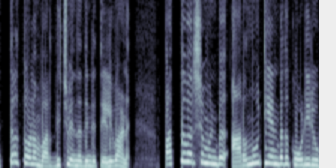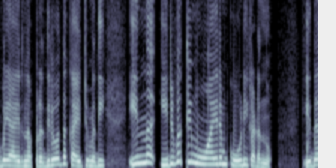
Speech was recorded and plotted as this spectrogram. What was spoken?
എത്രത്തോളം വർദ്ധിച്ചു എന്നതിന്റെ തെളിവാണ്. പത്ത് വർഷം മുൻപ് അറുന്നൂറ്റി എൺപത് കോടി രൂപയായിരുന്ന പ്രതിരോധ കയറ്റുമതി ഇന്ന് ഇരുപത്തിമൂവായിരം കോടി കടന്നു. ഇത്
